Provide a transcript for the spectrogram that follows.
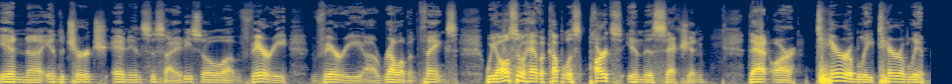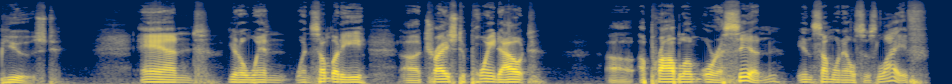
in uh, in the church and in society. So, uh, very, very uh, relevant things. We also have a couple of parts in this section that are terribly, terribly abused. And you know, when when somebody uh, tries to point out uh, a problem or a sin in someone else's life,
